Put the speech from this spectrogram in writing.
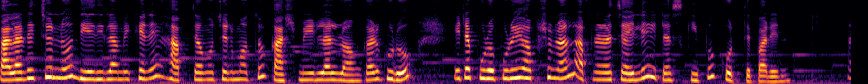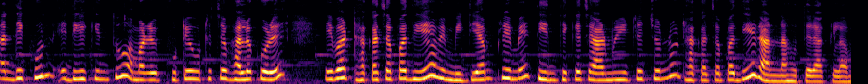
কালারের জন্য দিয়ে দিলাম এখানে হাফ চামচের মতো কাশ্মীরি লাল লঙ্কার গুঁড়ো। এটা পুরোপুরি অপশনাল, আপনারা চাইলে এটা স্কিপও করতে পারেন। আর দেখুন, এদিকে কিন্তু আমার ফুটে উঠেছে ভালো করে। এবার ঢাকা চাপা দিয়ে আমি মিডিয়াম ফ্লেমে তিন থেকে চার মিনিটের জন্য ঢাকা চাপা দিয়ে রান্না হতে রাখলাম।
